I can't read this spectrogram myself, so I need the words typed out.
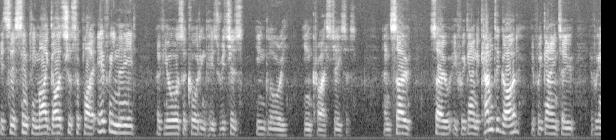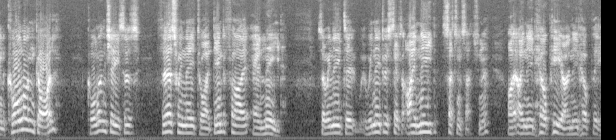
it says simply, My God shall supply every need of yours according to his riches in glory in Christ Jesus. And so so if we're going to come to God, if we're going to if we're going to call on God, call on Jesus, first we need to identify our need. So we need to we need to establish I need such and such, you know. I, I need help here, I need help there.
